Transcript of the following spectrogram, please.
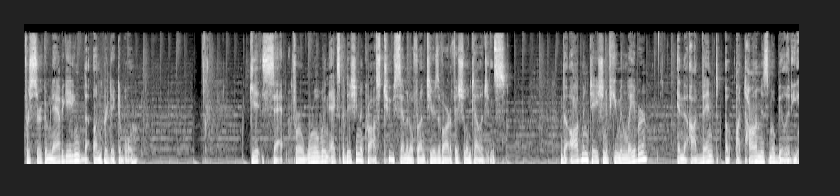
for circumnavigating the unpredictable. Get set for a whirlwind expedition across two seminal frontiers of artificial intelligence the augmentation of human labor and the advent of autonomous mobility.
